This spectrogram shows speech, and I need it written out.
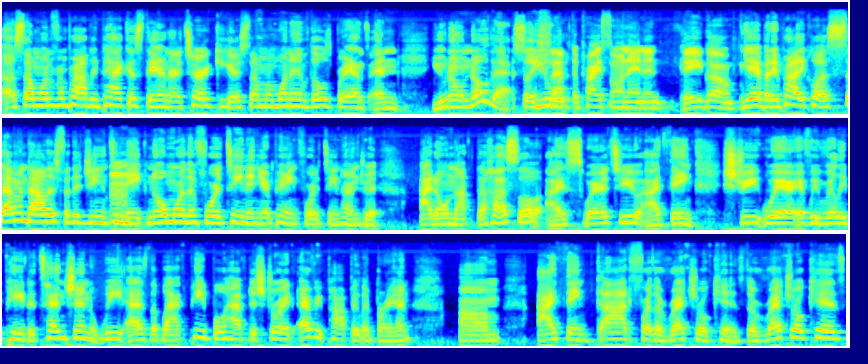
uh, someone from probably Pakistan or Turkey or someone one of those brands, and you don't know that. So They you slap the price on it, and there you go. yeah, but it probably costs seven dollars for the jean to mm. make, no more than fourteen, and you're paying fourteen hundred. I don't knock the hustle. I swear to you, I think streetwear, if we really paid attention, we as the black people have destroyed every popular brand. Um, I thank God for the retro kids. The retro kids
